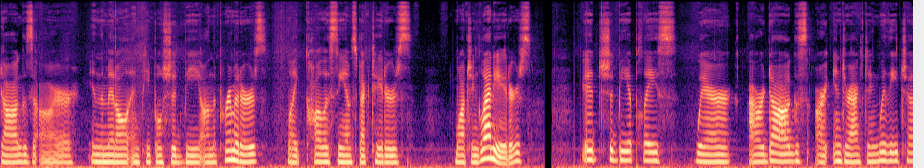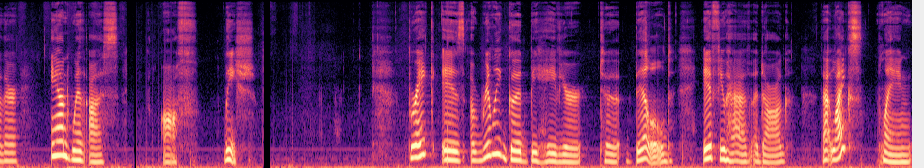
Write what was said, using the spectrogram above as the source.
dogs are in the middle and people should be on the perimeters like Coliseum spectators watching gladiators. It should be a place where our dogs are interacting with each other and with us off leash. Break is a really good behavior to build if you have a dog that likes playing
